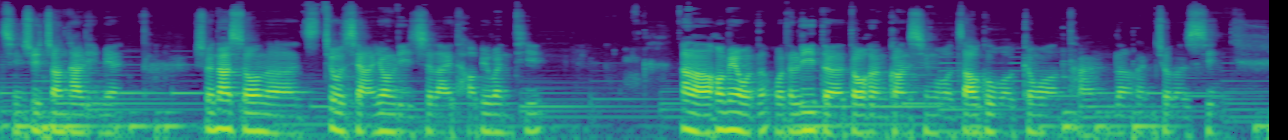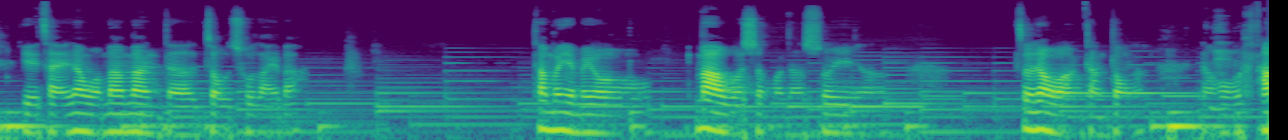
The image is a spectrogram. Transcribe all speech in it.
情绪状态里面，所以那时候呢，就想用离职来逃避问题。当然，后面我的我的 leader 都很关心我、照顾我，跟我谈了很久的心，也才让我慢慢的走出来吧。他们也没有骂我什么的，所以呢，这让我很感动了。然后 他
